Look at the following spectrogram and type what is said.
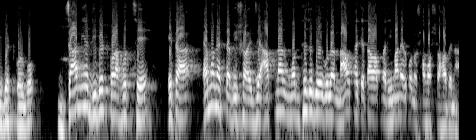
ডিবেট করব। যা নিয়ে ডিবেট করা হচ্ছে, এটা এমন একটা বিষয় যে আপনার মধ্যে যদি এগুলো নাও থাকে, তাও আপনার ইমানের কোনো সমস্যা হবে না।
